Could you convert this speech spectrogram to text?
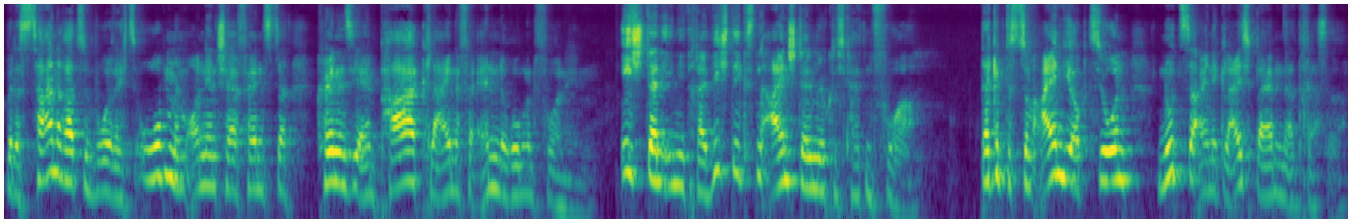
Über das Zahnradsymbol rechts oben im OnionShare-Fenster können Sie ein paar kleine Veränderungen vornehmen. Ich stelle Ihnen die drei wichtigsten Einstellmöglichkeiten vor. Da gibt es zum einen die Option Nutze eine gleichbleibende Adresse.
